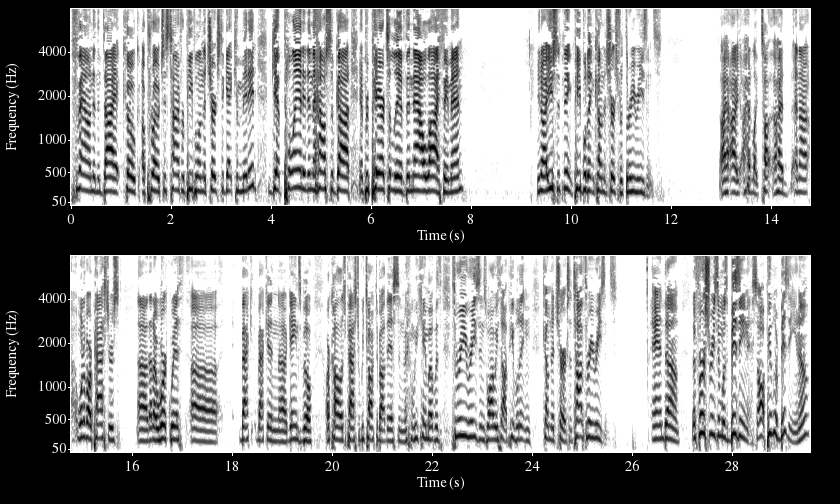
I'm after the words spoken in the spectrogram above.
found in the Diet Coke approach. It's time for people in the church to get committed, get planted in the house of God, and prepare to live the now life. Amen? You know, I used to think people didn't come to church for three reasons. I, I, I had like, ta- I had, and I, one of our pastors uh, that I work with, uh, back back in uh, Gainesville, our college pastor, we talked about this, and we came up with three reasons why we thought people didn't come to church. The top three reasons. And um, the first reason was busyness. Oh, people are busy, you know.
